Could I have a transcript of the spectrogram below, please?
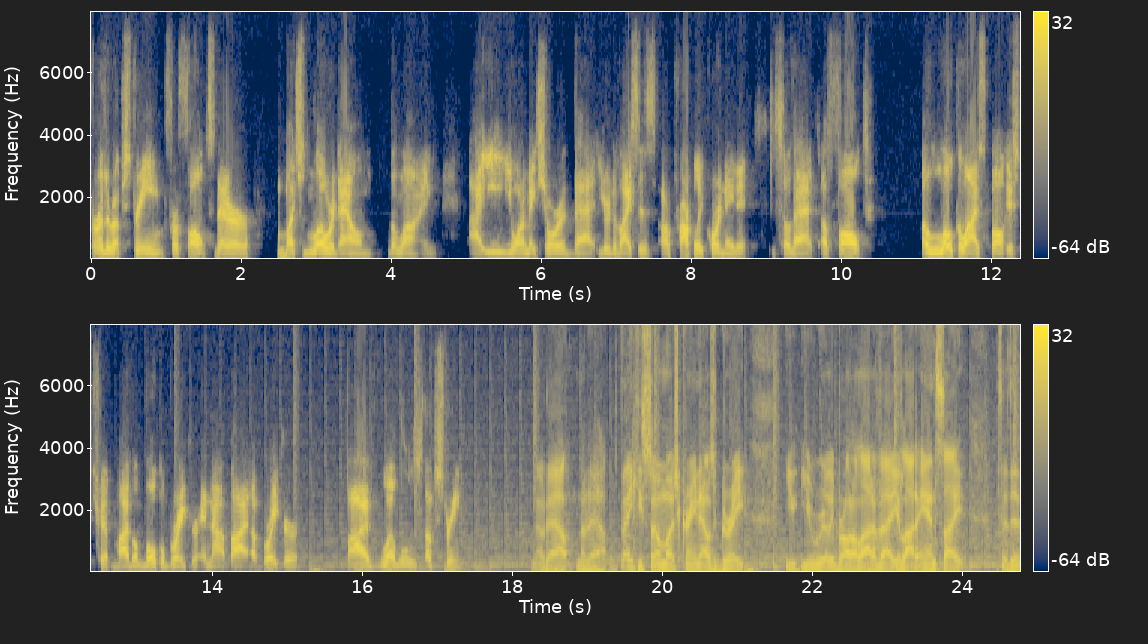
further upstream for faults that are much lower down the line, i.e., you want to make sure that your devices are properly coordinated so that a fault, a localized fault, is tripped by the local breaker and not by a breaker five levels upstream. No doubt, no doubt. Thank you so much, Kareem. That was great. You you really brought a lot of value, a lot of insight to the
